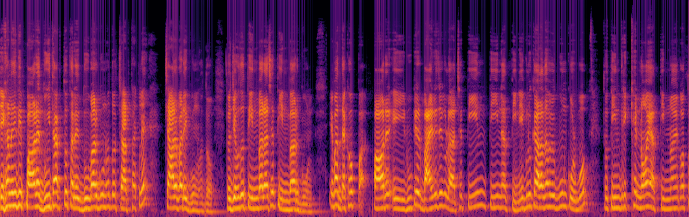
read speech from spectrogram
এখানে যদি পাওয়ারে দুই থাকতো, তাহলে দুবার গুণ হতো, চার থাকলে চারবারই গুণ হতো। তো যেহেতু তিনবার আছে, তিনবার গুণ। এবার দেখো পাওয়ারের এই রুটের বাইরে যেগুলো আছে, তিন তিন আর তিন, এগুলোকে আলাদাভাবে গুণ করব। তো তিন ত্রিক্ষে নয় আর তিন নয় কত?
